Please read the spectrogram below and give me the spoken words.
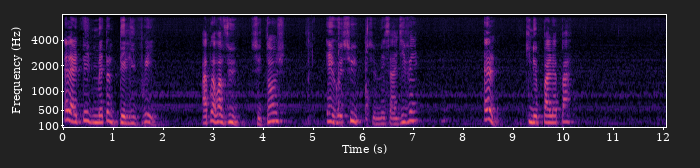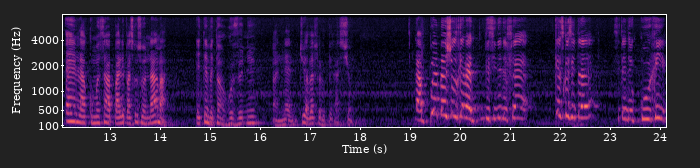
elle a été maintenant délivrée après avoir vu cet ange et reçu ce message divin. Elle, qui ne parlait pas, elle a commencé à parler parce que son âme était maintenant revenue en elle. Dieu avait fait l'opération. La première chose qu'elle a décidé de faire, qu'est-ce que c'était? C'était de courir,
